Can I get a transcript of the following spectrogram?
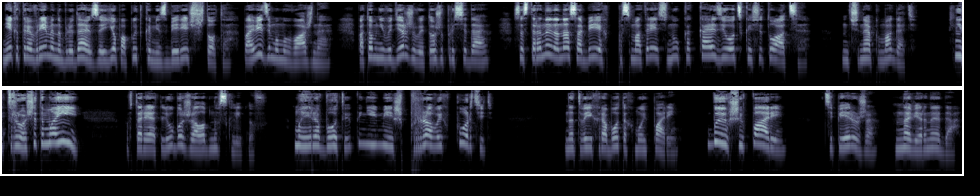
Некоторое время наблюдаю за ее попытками сберечь что-то, по-видимому, важное. Потом не выдерживаю и тоже приседаю. Со стороны на нас обеих посмотреть, ну, какая идиотская ситуация. Начинаю помогать. «Не трожь, это мои!» — повторяет Люба, жалобно всклипнув. «Мои работы, ты не имеешь права их портить!» «На твоих работах мой парень». «Бывший парень!» «Теперь уже, наверное, да».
